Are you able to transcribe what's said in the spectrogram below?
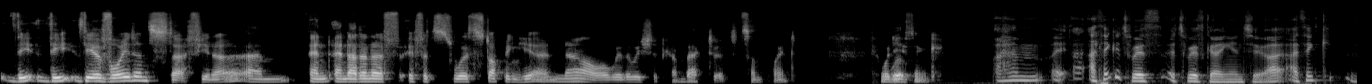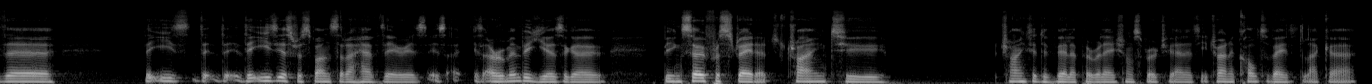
the the the avoidance stuff you know um, and and i don't know if if it's worth stopping here now or whether we should come back to it at some point what well, do you think um, I, I, think it's worth it's worth going into. I, I think the the ease the, the, the, easiest response that I have there is is is I remember years ago being so frustrated trying to trying to develop a relational spirituality, trying to cultivate like a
